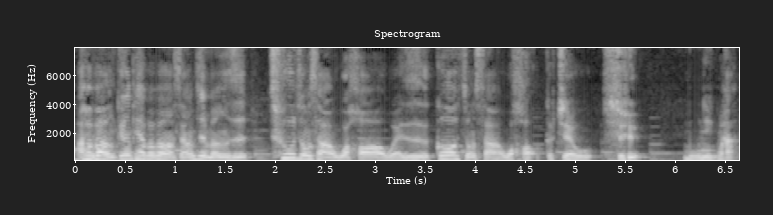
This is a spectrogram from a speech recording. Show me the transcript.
阿爸帮跟太爸帮上期问是初中生活好还是高中生活好？搿句闲话算骂人伐？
